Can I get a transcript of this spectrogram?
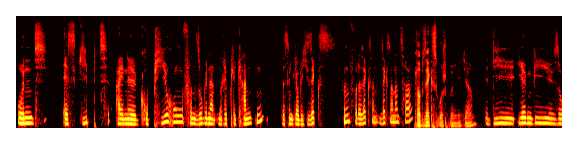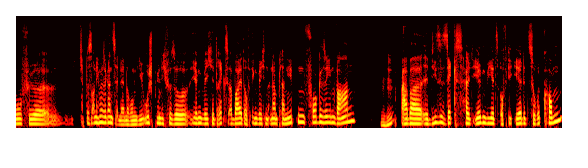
und es gibt eine Gruppierung von sogenannten Replikanten. Das sind, glaube ich, sechs, fünf oder sechs, sechs an der Zahl, Ich glaube sechs ursprünglich, ja. die irgendwie so für, ich habe das auch nicht mehr so ganz in Erinnerung, die ursprünglich für so irgendwelche Drecksarbeit auf irgendwelchen anderen Planeten vorgesehen waren. Mhm. aber äh, diese sechs halt irgendwie jetzt auf die Erde zurückkommen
